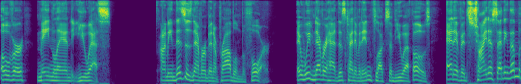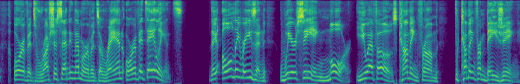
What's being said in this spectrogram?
over mainland U.S. I mean, this has never been a problem before. We've never had this kind of an influx of UFOs. And if it's China sending them, or if it's Russia sending them, or if it's Iran, or if it's aliens, the only reason we're seeing more UFOs coming from coming from Beijing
